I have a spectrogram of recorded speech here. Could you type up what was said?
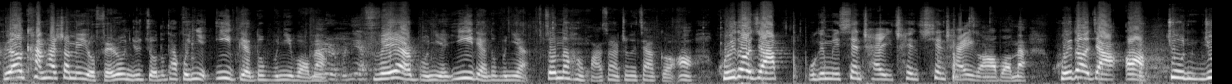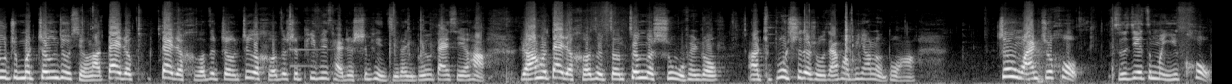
不要看它上面有肥肉，你就觉得它会腻，一点都不腻，宝宝们。肥而不腻一点都不腻，真的很划算，这个价格啊！回到家，我给你们现拆拆现拆一个啊，宝宝们，回到家啊，就你就这么蒸就行了，带着带着盒子蒸，这个盒子是 PP 材质食品级的，你不用担心哈。然后带着盒子蒸，蒸个十五分钟啊，这不吃的时候咱放冰箱冷冻啊。蒸完之后直接这么一扣，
